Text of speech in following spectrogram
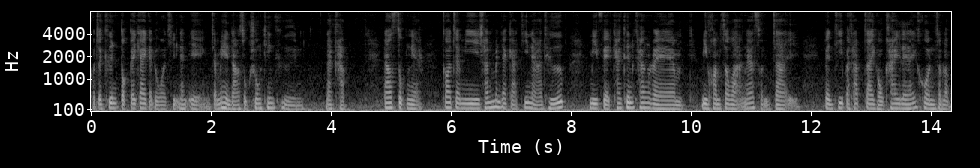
ก็จะขึ้นตกใกล้ๆกับดวงอาทิตย์นั่นเอง จะไม่เห็นดาวศุกร์ช่วงเที่ยงคืนนะครับ ดาวศุกร์เนี่ย ก็จะมีชั้นบรรยากาศที่หนาทึบ มีเฟสข้างขึ้นข้างแรม มีความสว่างน่าสนใจ เป็นที่ประทับใจของใครหลายๆคนสำหรับ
